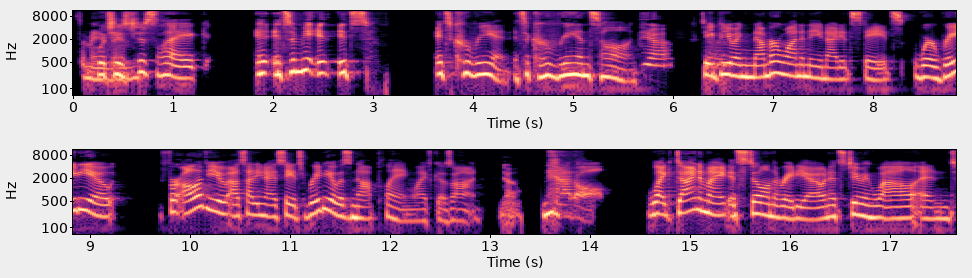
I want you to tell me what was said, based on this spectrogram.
It's amazing. which is just like it, it's ama- it, it's it's Korean. It's a Korean song yeah. debuting number one in the United States, where radio, for all of you outside the United States, radio is not playing Life Goes On. No. at all. Like Dynamite is still on the radio and it's doing well. And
